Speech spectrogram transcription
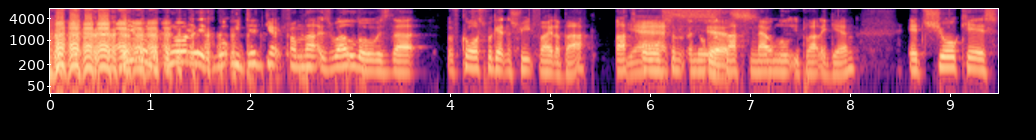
know, you know what, what, we did get from that as well, though, is that of course we're getting Street Fighter back. That's yes. awesome to know yes. that's now multiplat again. It showcased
